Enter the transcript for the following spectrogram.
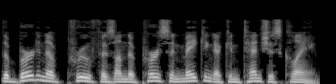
The burden of proof is on the person making a contentious claim.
